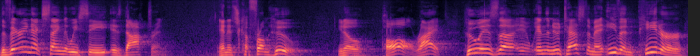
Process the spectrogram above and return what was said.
The very next thing that we see is doctrine. And it's from who? You know, Paul, right? Who is the, in the New Testament, even Peter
